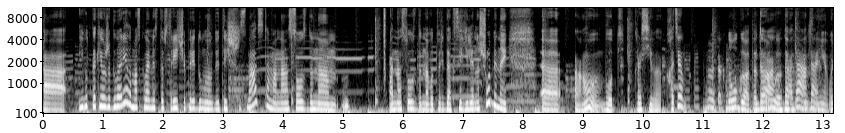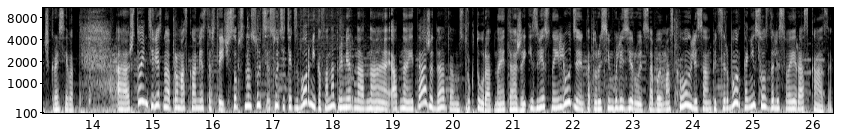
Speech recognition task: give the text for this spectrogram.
А, и вот, как я уже говорила, Москва место встречи придумана в 2016-м. Она создана она создана вот в редакции Елены Шубиной. Э, а, вот, красиво. Хотя... Ну, я так наугад открыла. Да, да, да, да, не, очень красиво. А, что интересного про Москва место встречи? Собственно, суть, суть этих сборников, она примерно одна, одна и та же, да, там структура одна и та же. Известные люди, которые символизируют собой Москву или Санкт-Петербург, они создали свои рассказы.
